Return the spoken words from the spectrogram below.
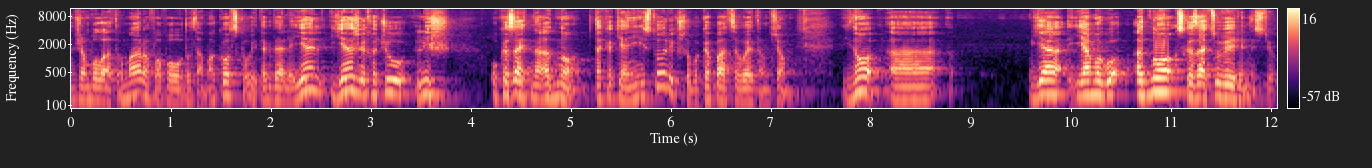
Джамбулат Умаров по поводу там, Акотского и так далее. Я, я же хочу лишь указать на одно, так как я не историк, чтобы копаться в этом всем, но э, я, я могу одно сказать с уверенностью.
